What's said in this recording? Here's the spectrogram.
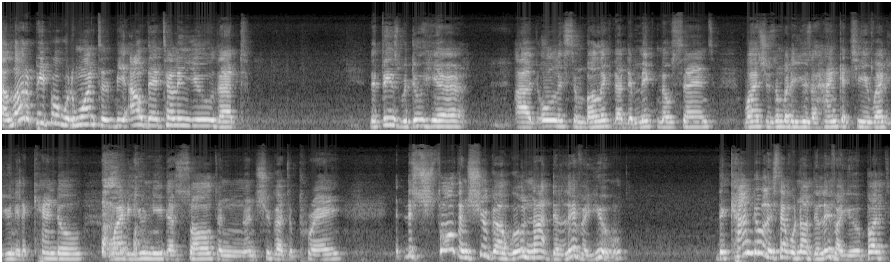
a lot of people would want to be out there telling you that the things we do here are only symbolic, that they make no sense. Why should somebody use a handkerchief? Why do you need a candle? Why do you need a salt and, and sugar to pray? The salt and sugar will not deliver you. The candle itself will not deliver you, but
